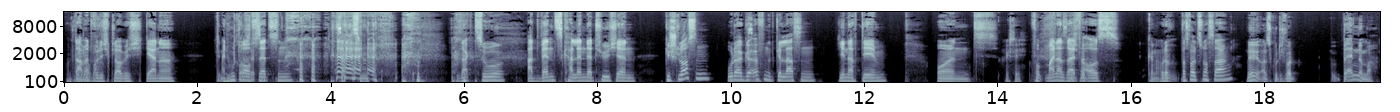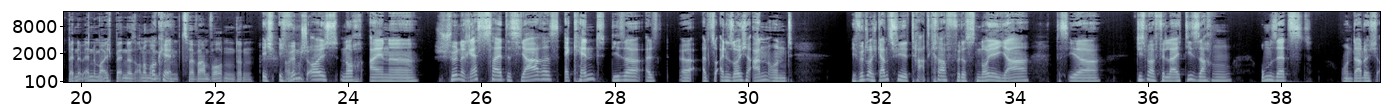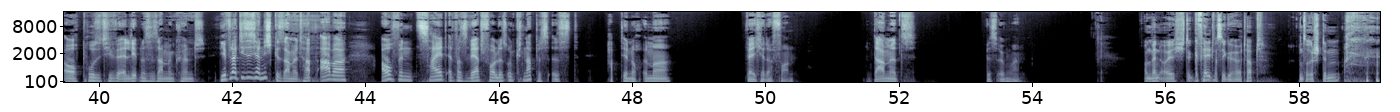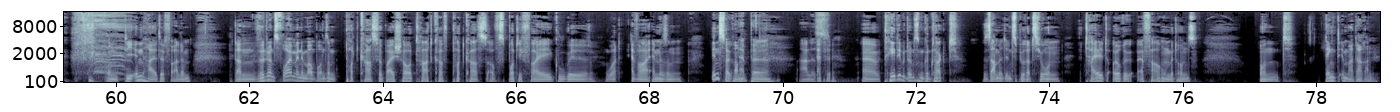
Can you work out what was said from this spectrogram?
Und damit Wunderbar. würde ich, glaube ich, gerne Den einen Hut draufsetzen. Sagt zu. Sagt zu, Adventskalender-Türchen geschlossen oder geöffnet gelassen, je nachdem. Und Richtig, von meiner Seite würd- aus, genau. oder was wolltest du noch sagen? Nö, alles gut. Ich wollte beende mal. Beende, beende mal. Ich beende das auch nochmal Okay. mit einem, zwei warmen Worten und dann. Ich, ich wünsche euch noch eine schöne Restzeit des Jahres. Erkennt dieser als, äh, als so eine solche an und ich wünsche euch ganz viel Tatkraft für das neue Jahr, dass ihr diesmal vielleicht die Sachen umsetzt und dadurch auch positive Erlebnisse sammeln könnt, die ihr vielleicht dieses Jahr nicht gesammelt habt, aber auch wenn Zeit etwas Wertvolles und Knappes ist, habt ihr noch immer welche davon. Und damit bis irgendwann. Und wenn euch gefällt, was ihr gehört habt, unsere Stimmen und die Inhalte vor allem, dann würden wir uns freuen, wenn ihr mal bei unserem Podcast vorbeischaut. Tatkraft Podcast auf Spotify, Google, whatever, Amazon, Instagram, Apple, alles. Apple. Äh, tretet mit uns in Kontakt, sammelt Inspiration, teilt eure Erfahrungen mit uns und denkt immer daran.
